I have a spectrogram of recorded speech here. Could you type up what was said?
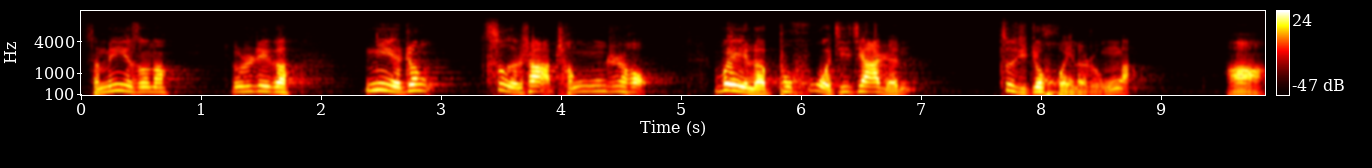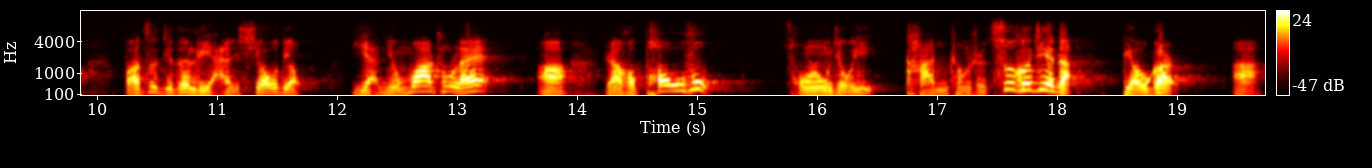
什么意思呢？就是这个。聂政刺杀成功之后，为了不祸及家人，自己就毁了容了，啊，把自己的脸削掉，眼睛挖出来，啊，然后剖腹，从容就义，堪称是刺客界的标杆啊！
